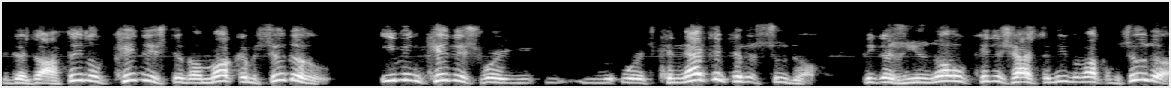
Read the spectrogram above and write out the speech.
Because the afilu kiddush to b'makam sudahu, even kiddush where you, where it's connected to the suda, because you know kiddush has to be b'makam suda.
